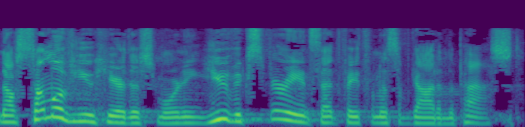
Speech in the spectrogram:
Now, some of you here this morning, you've experienced that faithfulness of God in the past.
